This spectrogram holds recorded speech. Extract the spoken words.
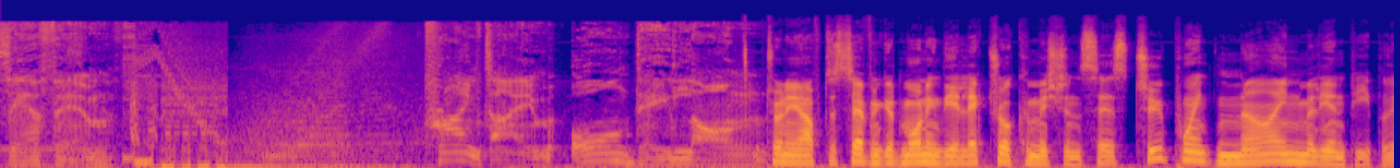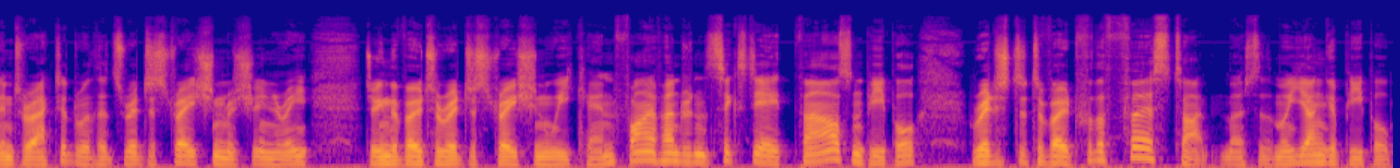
SAFM. Prime time all day long. 20 after 7, good morning. The Electoral Commission says 2.9 million people interacted with its registration machinery during the voter registration weekend. 568,000 people registered to vote for the first time. Most of them were younger people.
